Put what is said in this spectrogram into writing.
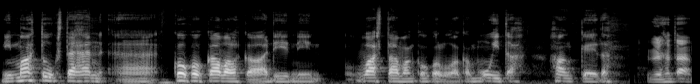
niin mahtuuko tähän ää, koko kavalkaadiin niin vastaavan koko luokan muita hankkeita? Kyllähän tämä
